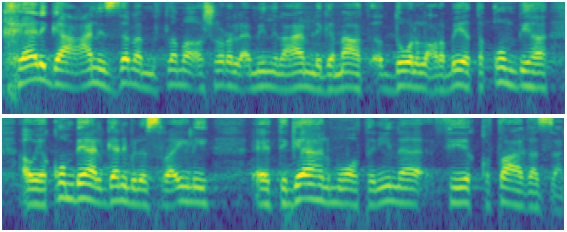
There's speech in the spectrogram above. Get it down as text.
خارجة عن الزمن مثلما أشار الأمين العام لجماعة الدول العربية تقوم بها أو يقوم بها الجانب الإسرائيلي تجاه المواطنين في قطاع غزة.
